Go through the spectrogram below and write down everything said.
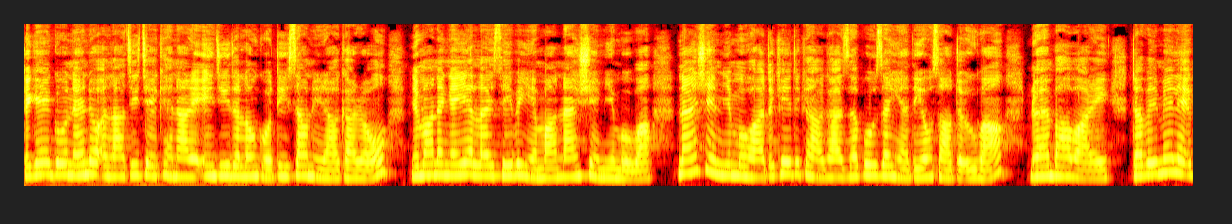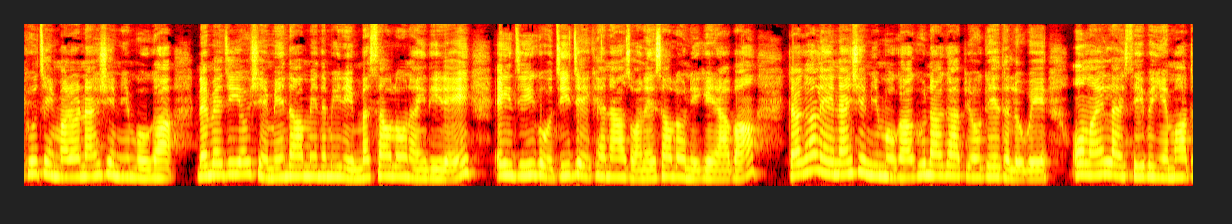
တကယ်ကိုနန်းတော်အလာကြီးကျယ်ခမ်းထားတဲ့အင်ကြီးတစ်လုံးကိုတိစောက်နေတာကတော့မြန်မာနိုင်ငံရဲ့လိုက်ဆေးဘရင်မှာနှိုင်းရှင်မြင့်မှုပါနှိုင်းရှင်မြင့်မှုဟာတခေတ်တစ်ခါကဇက်ပိုးဇက်ရံတရုပ်ဆောင်တူပါလွမ်းပါပါတယ်ဒါပေမဲ့လည်းအခုချိန်မှာတော့နှိုင်းရှင်မြင့်မှုကနာမည်ကြီးရုပ်ရှင်မင်းသားမင်းသမီးတွေမဆောက်လုပ်နိုင်သေးတဲ့အင်ကြီးကိုကြီးကျယ်ခမ်းထားစွာနဲ့ဆောက်လုပ်နေကြတာပါဒါကလည်းနှိုင်းရှင်မြင့်မှုကခုနကပြောခဲ့သလိုပဲ online လိုက်ဆေးဘရင်မှာတ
